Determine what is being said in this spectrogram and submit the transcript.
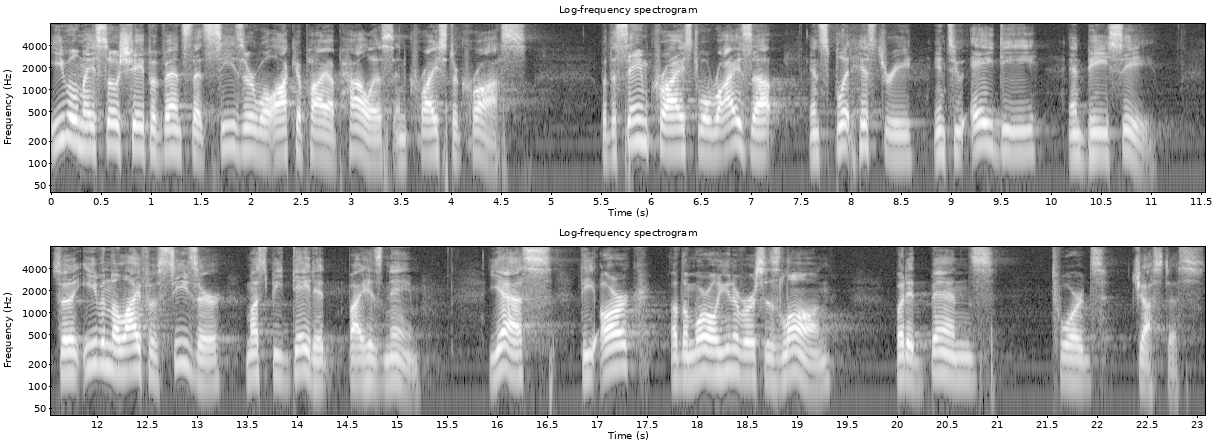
Evil may so shape events that Caesar will occupy a palace and Christ a cross. But the same Christ will rise up and split history into AD and BC, so that even the life of Caesar must be dated by his name. Yes, the arc of the moral universe is long, but it bends towards justice.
